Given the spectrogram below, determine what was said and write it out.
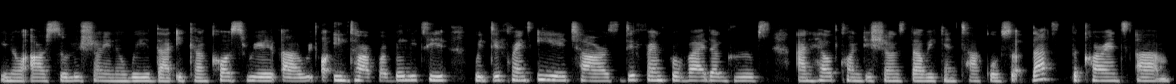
you know, our solution in a way that it can cause real uh, interoperability with different EHRs, different provider groups, and health conditions that we can tackle. So that's the current um,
